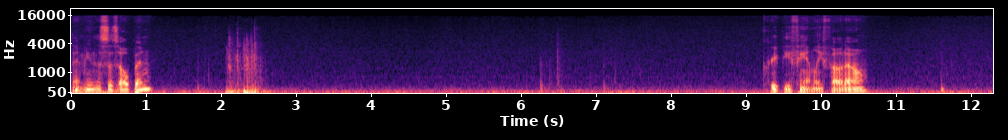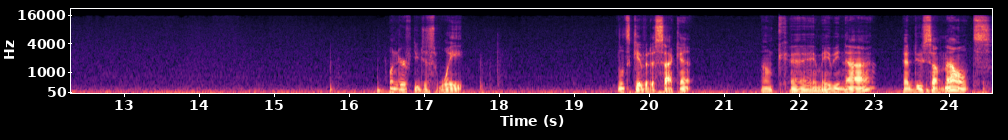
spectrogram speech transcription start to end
That mean this is open? Creepy family photo. Wonder if you just wait. Let's give it a second. Okay, maybe not. Gotta do something else.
